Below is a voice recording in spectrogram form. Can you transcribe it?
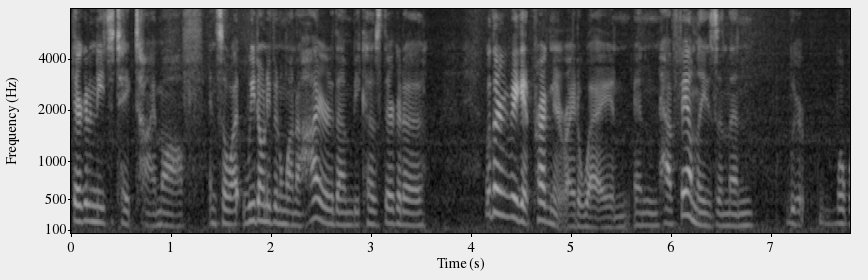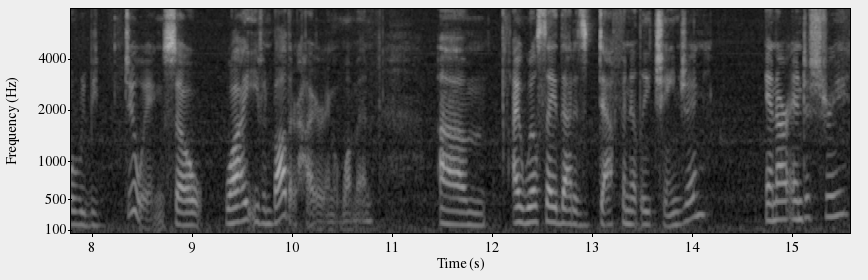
they're going to need to take time off. And so I, we don't even want to hire them because they're going to, well, they're going to get pregnant right away and, and have families, and then what would we be doing? So why even bother hiring a woman? Um, I will say that is definitely changing in our industry,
